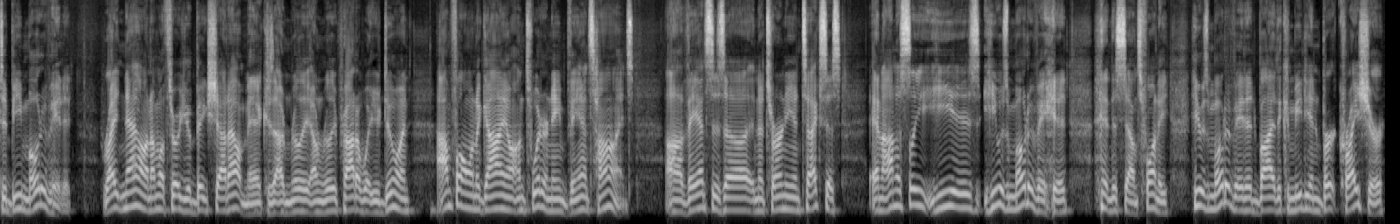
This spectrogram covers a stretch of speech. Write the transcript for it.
to be motivated. Right now, and I'm gonna throw you a big shout out, man, because I'm really I'm really proud of what you're doing. I'm following a guy on Twitter named Vance Hines. Uh, Vance is uh, an attorney in Texas and honestly, he is he was motivated, and this sounds funny. He was motivated by the comedian Bert Kreischer,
